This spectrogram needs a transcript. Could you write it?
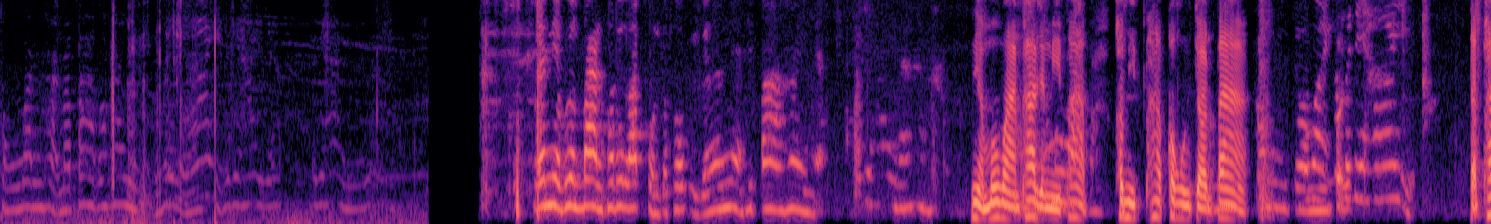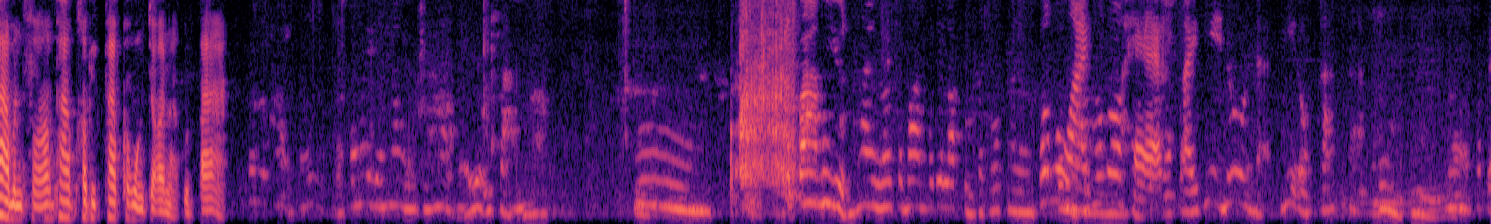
สองวันผ่านมาป้าก็ให้อยู่ไม่ได้ให้ไม่ได้ให้แล้วไม่ได้ให้แล้วเนี่ยเพื่อนบ้านเขาได้รับผลกระทบอีกแล้วนะเนี่ยที่ป้าให้เนี่ยเนี่ยเมื่อวานภาพยังมีภาพเขามีภาพกล้องวงจรป้า กล้องวงจรเมื่อวานปิดก็ไม่ได้ให้แต่ภาพมันฟ้องภาพเขามีภาพกล้องวงจรอะคุณป้า ก็ไม่ได้ให้ไม่ได้ให้ไหนเลยสั่งมาอืม ป้าไม่หยุดให้แล้วชาวบ้านก็ได้รับผลกระทบไงเพราะเมื่อวานเขาก็แห่กันไปที่นู่นน่ะ ที่โรงพักน่ะอืมอืมก็ไป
